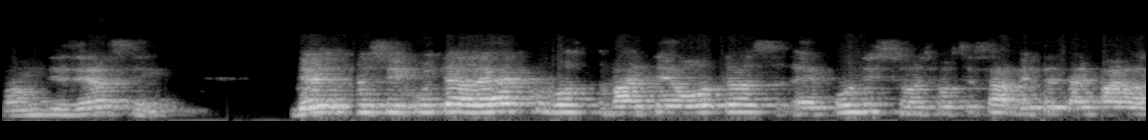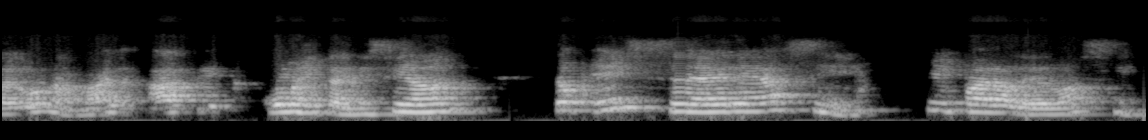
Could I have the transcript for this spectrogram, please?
Vamos dizer assim. Dentro do circuito elétrico, vai ter outras é, condições para você saber se está em paralelo ou não. Mas, como a gente está iniciando, então, em série é assim. Em paralelo, assim.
